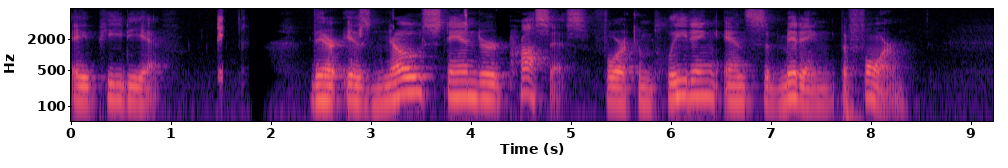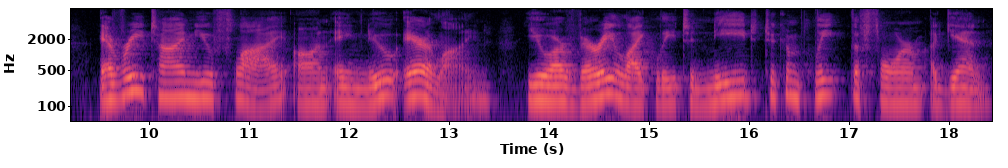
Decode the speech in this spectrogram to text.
a PDF. There is no standard process for completing and submitting the form. Every time you fly on a new airline, you are very likely to need to complete the form again.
